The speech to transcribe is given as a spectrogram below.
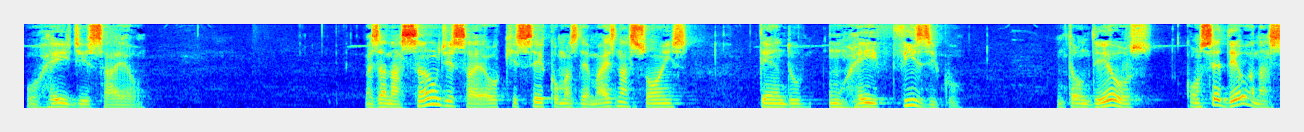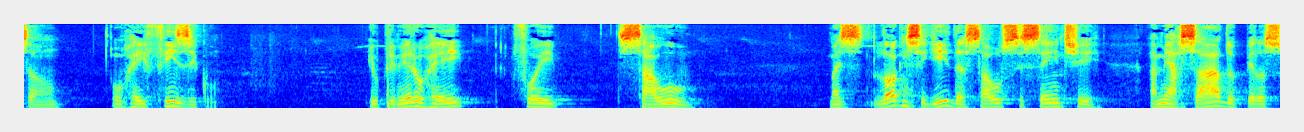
o rei de Israel. Mas a nação de Israel quis ser como as demais nações, tendo um rei físico. Então Deus concedeu à nação o rei físico. E o primeiro rei foi Saul. Mas logo em seguida, Saul se sente ameaçado pelas,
